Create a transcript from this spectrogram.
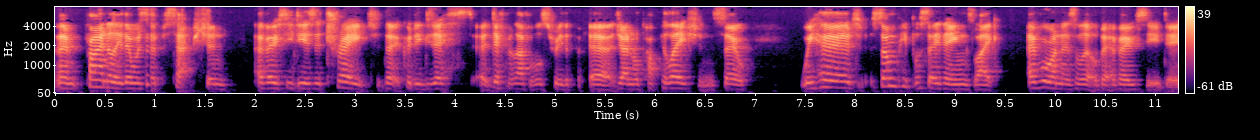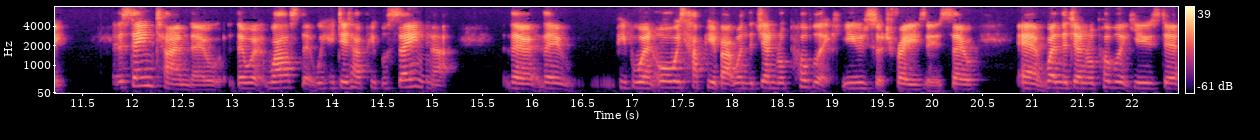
And finally, there was a perception of OCD as a trait that could exist at different levels through the uh, general population. So we heard some people say things like everyone has a little bit of OCD. At the same time, though, there were whilst that we did have people saying that, there they people weren't always happy about when the general public used such phrases. So uh, when the general public used it,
